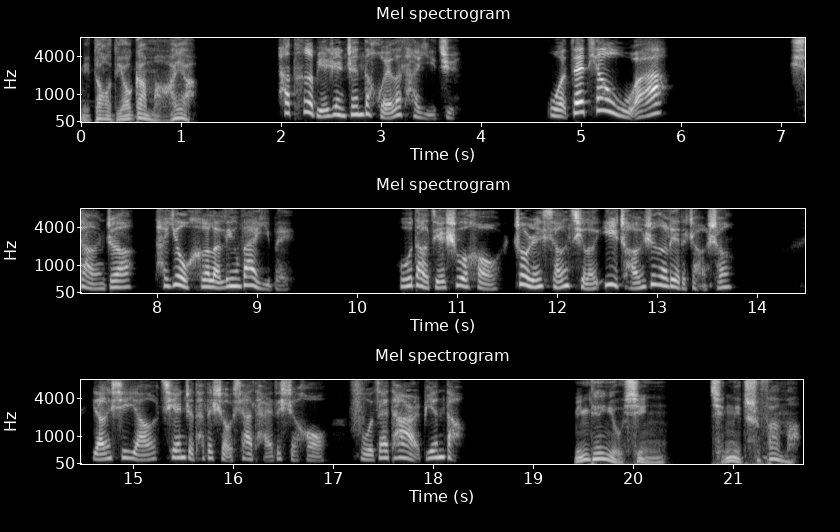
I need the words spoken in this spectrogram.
你到底要干嘛呀？”他特别认真的回了他一句：“我在跳舞啊。”想着，他又喝了另外一杯。舞蹈结束后，众人响起了异常热烈的掌声。杨希瑶牵着他的手下台的时候，抚在他耳边道：“明天有幸请你吃饭吗？”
